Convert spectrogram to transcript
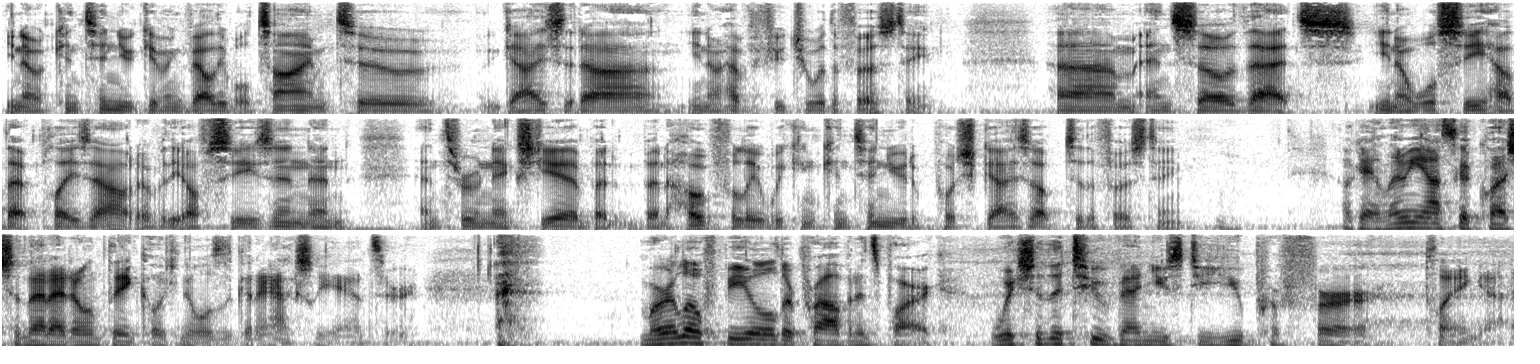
you know, continue giving valuable time to guys that are you know have a future with the first team. Um, and so that's you know we'll see how that plays out over the off season and and through next year. But but hopefully we can continue to push guys up to the first team. Okay, let me ask a question that I don't think Coach Knowles is going to actually answer. Merlo Field or Providence Park? Which of the two venues do you prefer playing at?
